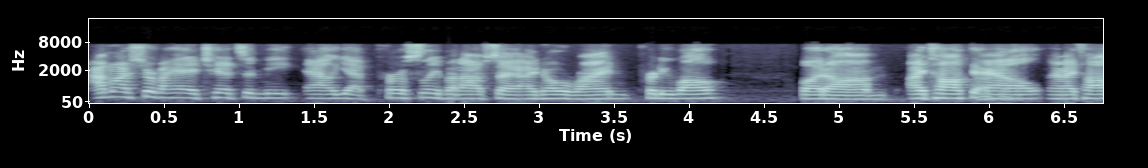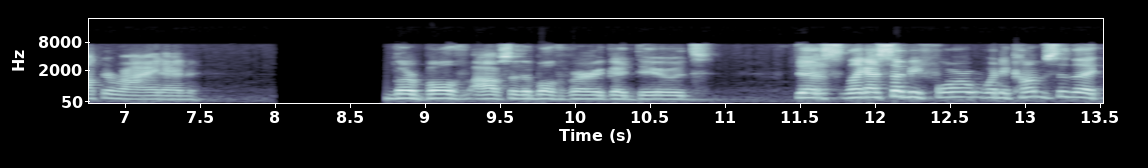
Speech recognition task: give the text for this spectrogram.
I'm not sure if I had a chance to meet Al yet personally, but obviously I know Ryan pretty well. But um, I talked to Okay. Al and I talked to Ryan, and they're both obviously they're both very good dudes. Just like I said before, when it comes to the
